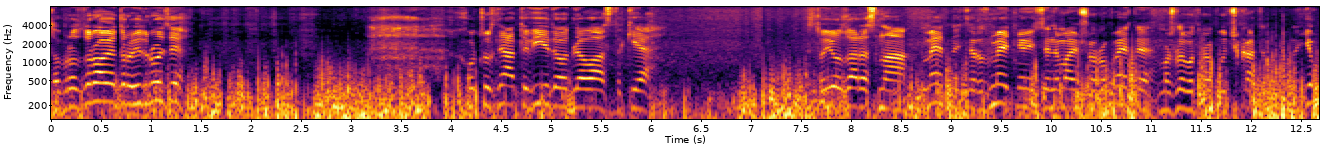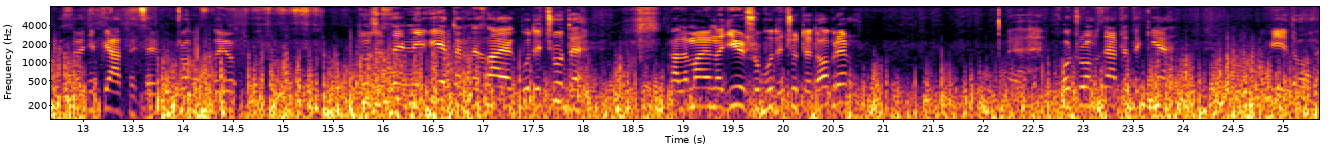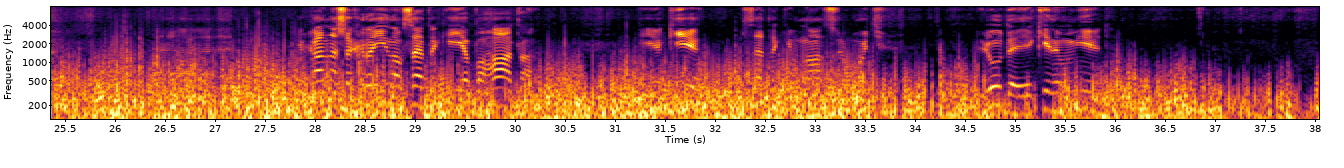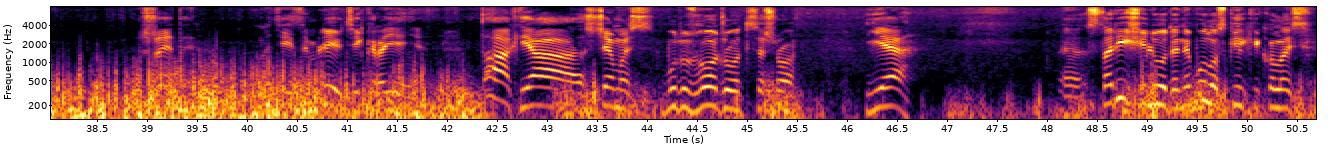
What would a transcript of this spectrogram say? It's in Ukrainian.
Добро здоров'я, дорогі друзі. Хочу зняти відео для вас таке. Стою зараз на митниці, розмитнююся, не маю що робити. Можливо, треба буде чекати до понеділка, сьогодні п'ятниця. Від вчора стою. Дуже сильний вітер, не знаю як буде чути, але маю надію, що буде чути добре. Е, Хочу вам зняти таке відео. Наша країна все-таки є багата, і які все-таки в нас живуть люди, які не вміють жити на цій землі, в цій країні. Так, я з чимось буду згоджуватися, що є е, старіші люди, не було скільки колись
